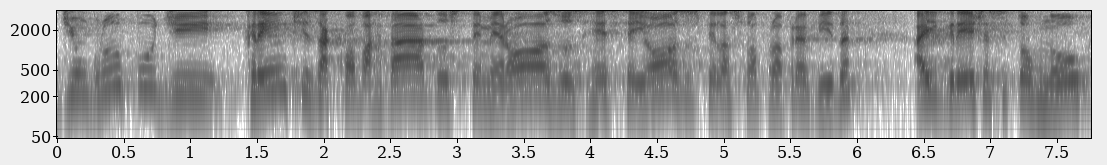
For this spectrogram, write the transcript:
de um grupo de crentes acovardados, temerosos, receiosos pela sua própria vida, a igreja se tornou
